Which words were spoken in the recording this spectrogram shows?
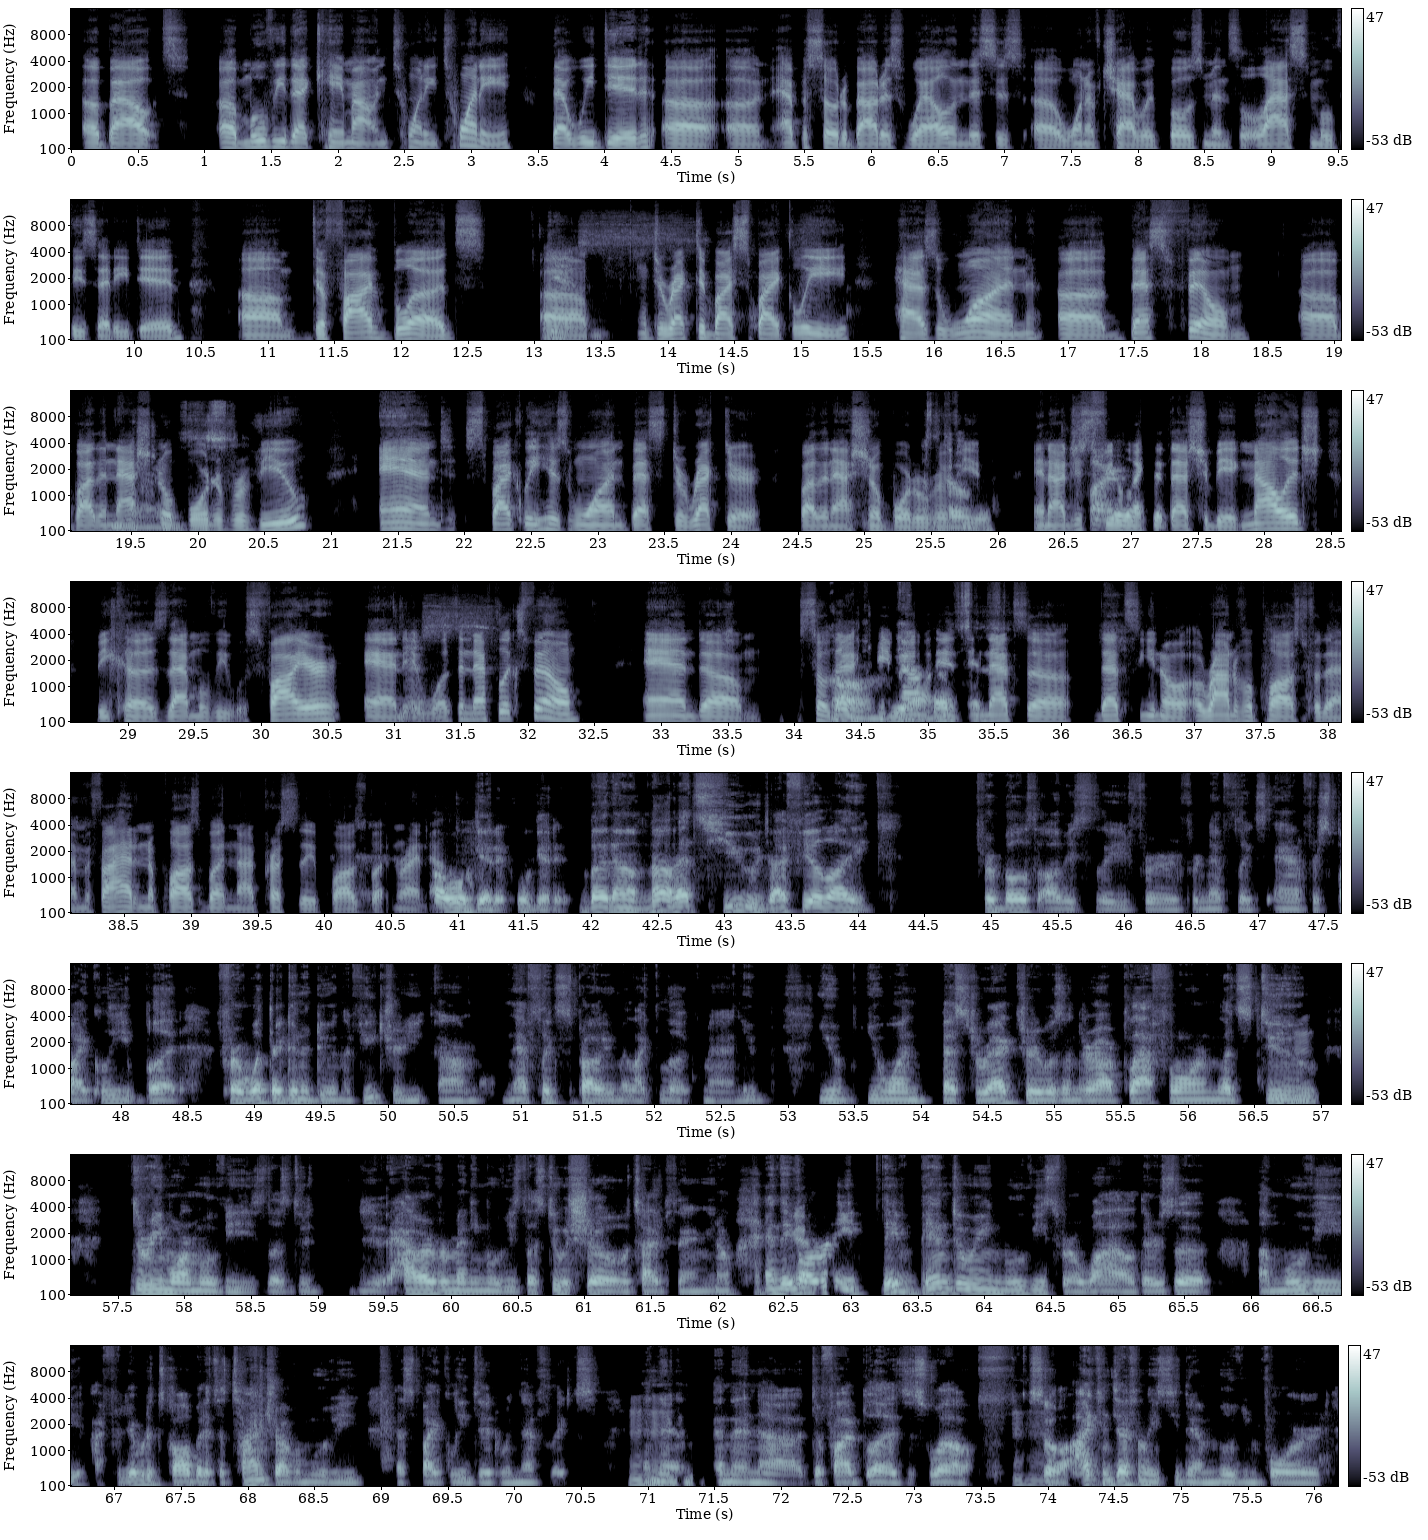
about a movie that came out in 2020 that we did uh, an episode about as well, and this is uh, one of Chadwick Boseman's last movies that he did, um, "The Five Bloods." Um, Yes. directed by Spike Lee, has won uh, Best Film uh, by the National Board of Review, and Spike Lee has won Best Director by the National Board of That's dope. Review. And I just Fire. feel like that that should be acknowledged because that movie was fire and it was a Netflix film, and um, so that Oh, came yeah, out, and, that's- and that's a that's you know a round of applause for them. If I had an applause button, I'd press the applause button right now. Oh, we'll get it. We'll get it. But um, no, that's huge. I feel like for both, obviously for for Netflix and for Spike Lee, but for what they're gonna do in the future, you- um, Netflix is probably gonna be like, look, man, you you you won Best Director, it was under our platform. Let's do three more movies. Let's do however many movies. Let's do a show type thing, you know. And they've Yeah. already they've been doing movies for a while. There's a a movie I forget what it's called, but it's a time travel movie that Spike Lee did with Netflix Mhm, and then and then uh the five bloods as well mhm. so i can definitely see them moving forward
